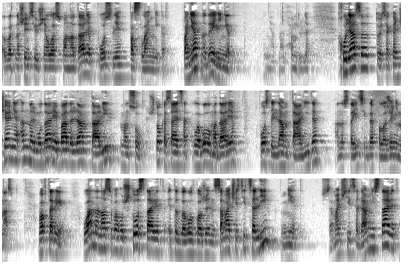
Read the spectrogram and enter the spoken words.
в отношении Всевышнего Аллаха Субхану после посланников. Понятно, да или нет? Понятно, альхамдулillah. Хуляса, то есть окончание анналь мудари бада лям талиль мансуб. Что касается глагола мадари, После лям таалида она стоит всегда в положении насб. Во-вторых, у Анна Насабаху что ставит этот глагол в положение? Сама частица ли? Нет. Сама частица лям не ставит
